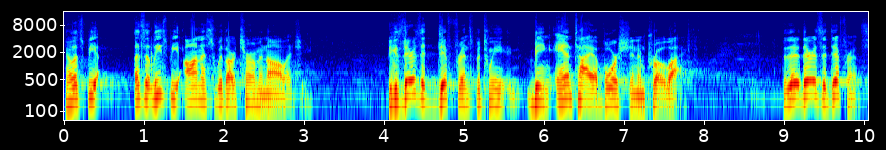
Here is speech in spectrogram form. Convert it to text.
Now let's be let's at least be honest with our terminology. Because there's a difference between being anti-abortion and pro-life. There, there is a difference.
